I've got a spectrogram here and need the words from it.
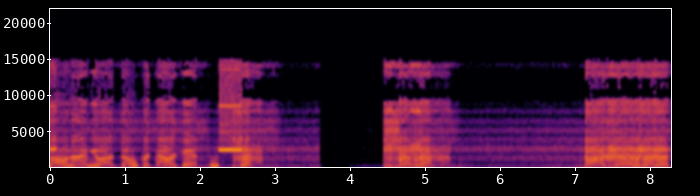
Apollo 9, you are go for tower jet. First up. Tower jet, looks good.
